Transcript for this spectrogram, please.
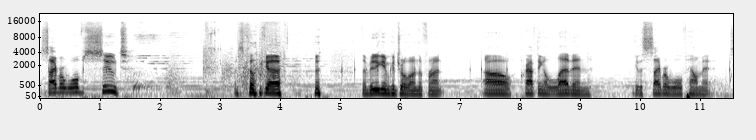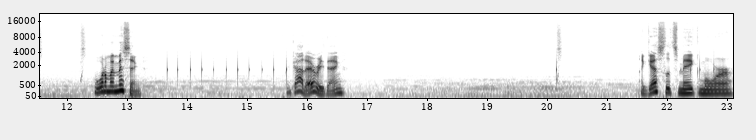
Cyber Wolf suit. It's got like a a video game controller on the front. Oh, crafting 11. At the Cyber Wolf helmet. Well, what am I missing? I got everything. I guess let's make more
